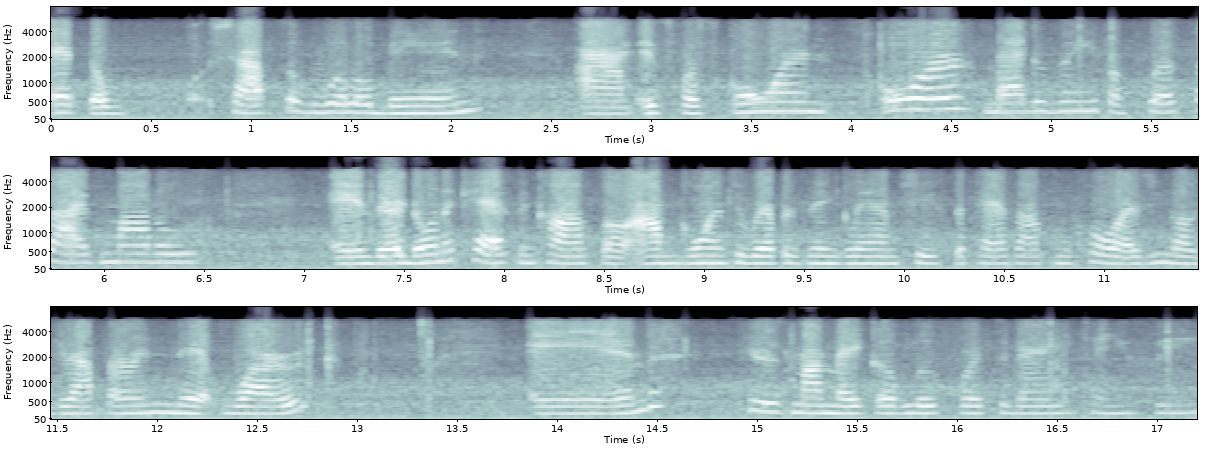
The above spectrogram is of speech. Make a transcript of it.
at the Shops of Willow Bend. Um, it's for Scorn, Skorch magazine for plus size models, and they're doing a casting call. So I'm going to represent Glam Chicks to pass out some cards. You know, get out there and network. And here's my makeup look for today. Can you see?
